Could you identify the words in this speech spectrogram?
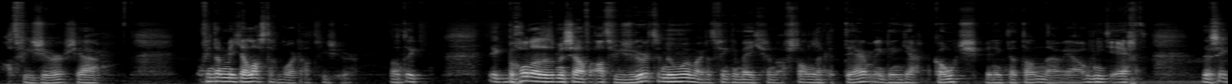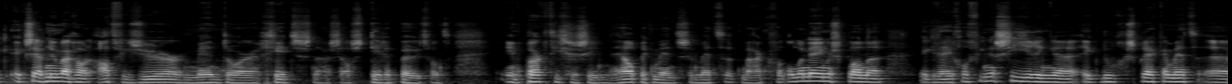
adviseurs, ja, ik vind dat een beetje lastig woord, adviseur. Want ik, ik begon altijd mezelf adviseur te noemen, maar dat vind ik een beetje een afstandelijke term. Ik denk, ja, coach ben ik dat dan? Nou ja, ook niet echt. Dus ik, ik zeg nu maar gewoon adviseur, mentor, gids, nou zelfs therapeut. Want in praktische zin help ik mensen met het maken van ondernemersplannen. Ik regel financieringen. Ik doe gesprekken met uh,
